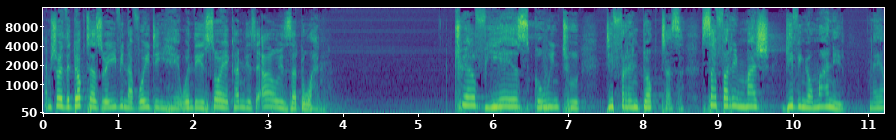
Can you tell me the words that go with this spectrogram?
I'm sure the doctors were even avoiding her. When they saw her coming, they said, Oh, is that one? 12 years going to different doctors, suffering much, giving your money. Yeah?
